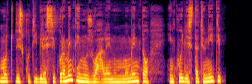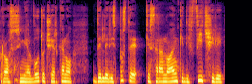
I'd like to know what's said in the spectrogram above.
molto discutibile, sicuramente inusuale in un momento in cui gli Stati Uniti prossimi al voto cercano delle risposte che saranno anche difficili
